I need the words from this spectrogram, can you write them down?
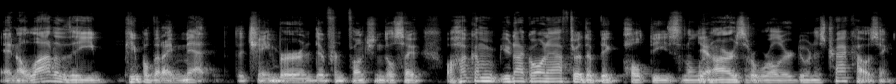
And a lot of the people that I met, the chamber and different functions, they'll say, well, how come you're not going after the big Pulte's and the Lennars yeah. of the world are doing this track housing?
